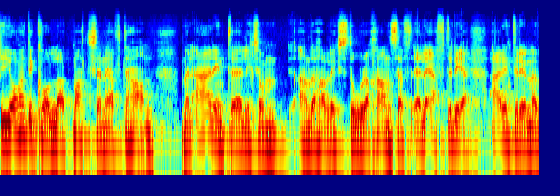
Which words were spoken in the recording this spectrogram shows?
Jag har inte kollat matchen i efterhand. Men är inte liksom andra halvleks stora chans, efter, eller efter det, är inte det när,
